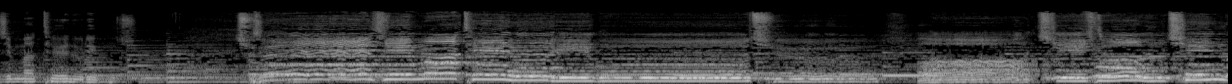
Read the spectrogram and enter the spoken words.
죄집 맡은 우리 구주. 죄집 맡은 우리 구주. 어찌 좋은 친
